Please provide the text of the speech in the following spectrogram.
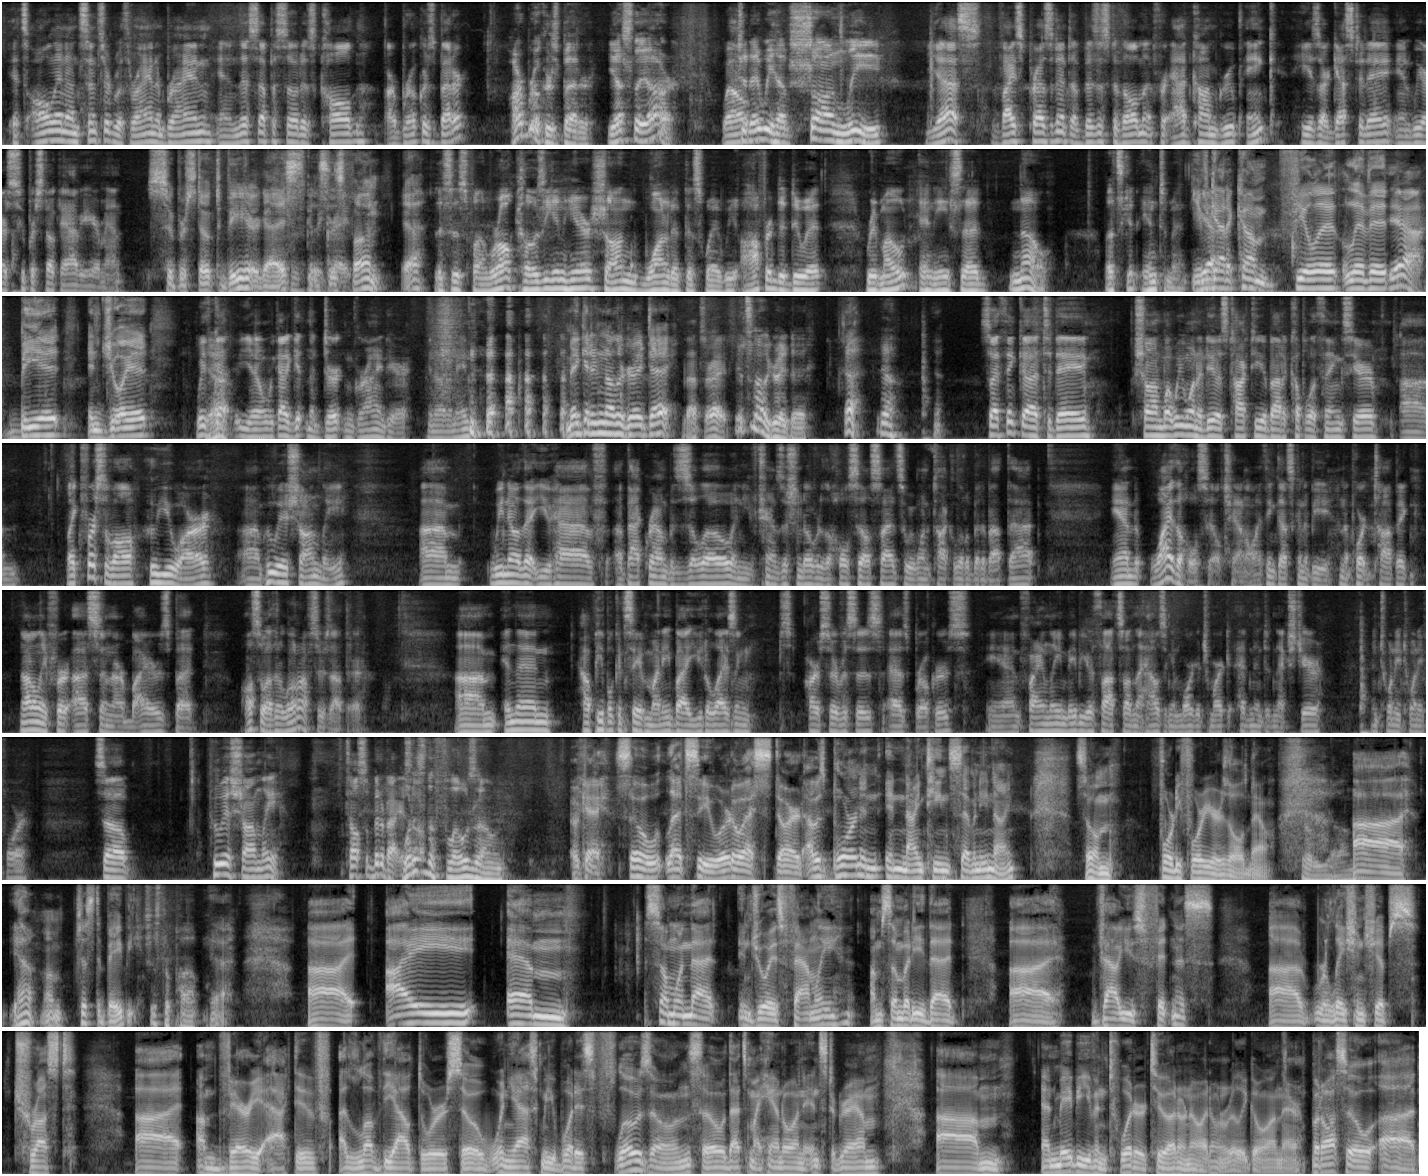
it's All In Uncensored with Ryan and Bryon, and this episode is called Are Brokers Better? Our brokers better. Yes, they are. Well, Today we have Sean Lee. yes, Vice President of Business Development for Adcom Group, Inc. He is our guest today, and we are super stoked to have you here, man. Super stoked to be here, guys. is This is, fun. Yeah. This is fun. We're all cozy in here. Sean wanted it this way. We offered to do it remote, and he said, no, let's get intimate. You've Yeah. got to come feel it, live it, Yeah. be it, enjoy it, We've Yeah. got, you know, we got to get in the dirt and grind here. You know what I mean? make it another great day. That's right. It's another great day. Yeah. Yeah. So I think uh, today, Sean, what we want to do is talk to you about a couple of things here. Um, like first of all, who you are. Um, who is Sean Lee? Um, we know that you have a background with Zillow and you've transitioned over to the wholesale side, so we want to talk a little bit about that. And why the wholesale channel? I think that's going to be an important topic, not only for us and our buyers, but also other loan officers out there. Um, and then how people can save money by utilizing our services as brokers. And finally, maybe your thoughts on the housing and mortgage market heading into next year in 2024. So, who is Sean Lee? Tell us a bit about yourself. What is the flow zone? Okay. So let's see. Where do I start? I was born in, in 1979. So I'm 44 years old now. So young. Uh, yeah, I'm just a baby. Just a pup. Yeah. Uh, I am someone that enjoys family. I'm somebody that uh, values fitness, uh, relationships, trust. Uh, I'm very active. I love the outdoors. So when you ask me what is Flow Zone, so that's my handle on Instagram. Um, and maybe even Twitter too. I don't know. I don't really go on there. But also uh,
